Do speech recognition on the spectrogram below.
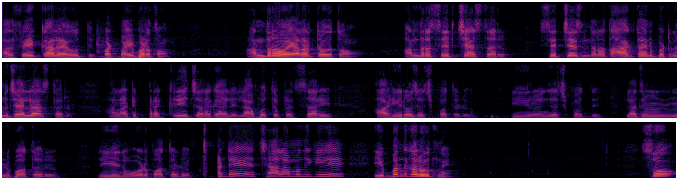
అది ఫేక్ కాలే అవుద్ది. బట్ భయపడతాం. అందరూ అలర్ట్ అవుతాం. అందరూ సెర్చ్ చేస్తారు. సెర్చ్ చేసిన తర్వాత ఆగతాయని పట్టుకుని జైలు వేస్తారు. అలాంటి ప్రక్రియ జరగాలి. లేకపోతే ప్రతిసారి ఆ హీరో చచ్చిపోతాడు. ఈ హీరోయిన్ చచ్చిపోద్ది. లేకపోతే విడిపోతారు. ఈయన ఓడిపోతాడు. అంటే చాలామందికి ఇబ్బంది కలుగుతున్నాయి. సో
